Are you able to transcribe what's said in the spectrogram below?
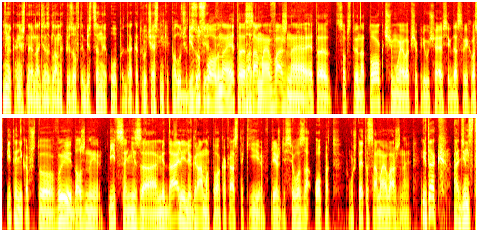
Ну и, конечно, наверное, один из главных призов – это бесценный опыт, да, который участники получат. Безусловно, это батла. самое важное. Это, собственно, то, к чему я вообще приучаю всегда своих воспитанников, что вы должны биться не за медали или грамоту, а как раз-таки, прежде всего, за опыт потому что это самое важное. Итак, 11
